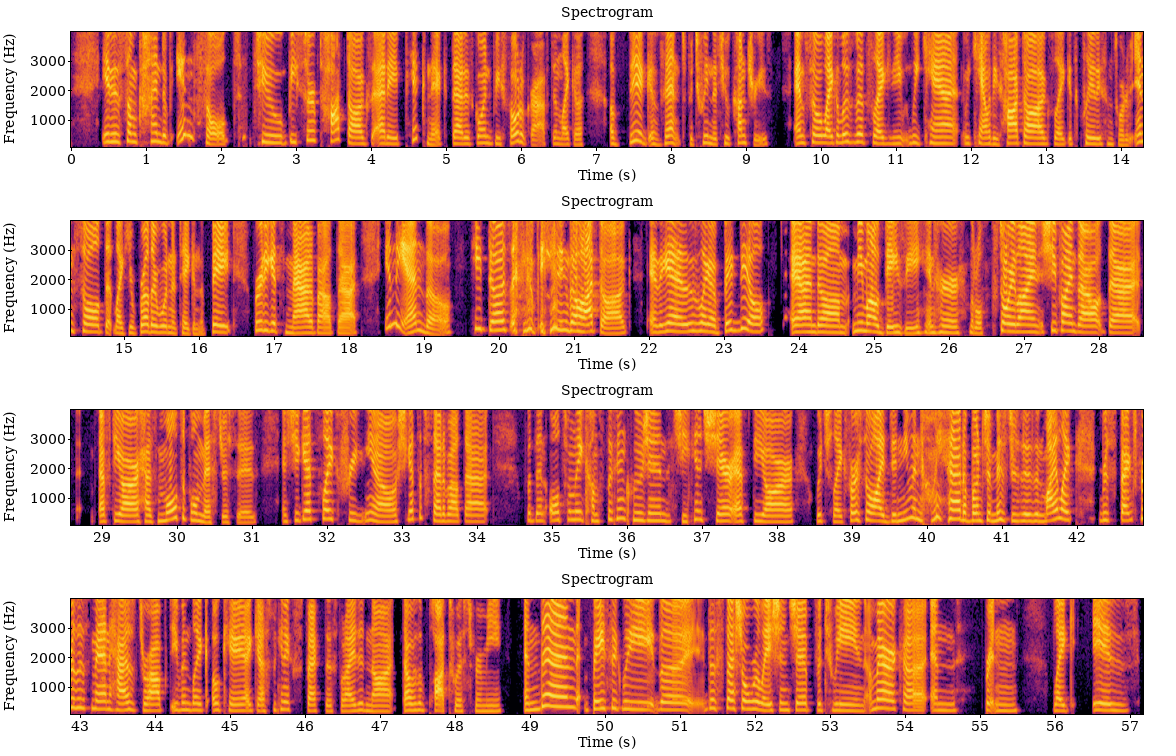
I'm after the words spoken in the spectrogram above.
it is some kind of insult to be served hot dogs at a picnic that is going to be photographed in like a, a big event between the two countries. And so like Elizabeth's like you, we can't we can't with these hot dogs like it's clearly some sort of insult that like your brother wouldn't have taken the bait. Bertie gets mad about that. In the end though, he does end up eating the hot dog. And again, this is like a big deal. And um meanwhile Daisy in her little storyline, she finds out that FDR has multiple mistresses and she gets like free, you know, she gets upset about that, but then ultimately comes to the conclusion that she can share FDR, which like first of all, I didn't even know he had a bunch of mistresses and my like respect for this man has dropped even like okay, I guess we can expect this, but I did not. That was a plot twist for me. And then basically the the special relationship between America and Britain like is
